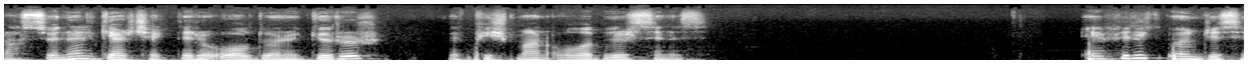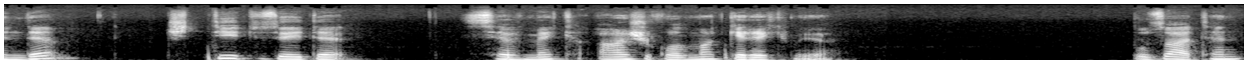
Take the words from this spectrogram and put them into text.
rasyonel gerçekleri olduğunu görür ve pişman olabilirsiniz. Evlilik öncesinde ciddi düzeyde sevmek, aşık olmak gerekmiyor. Bu zaten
